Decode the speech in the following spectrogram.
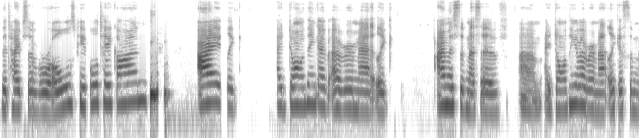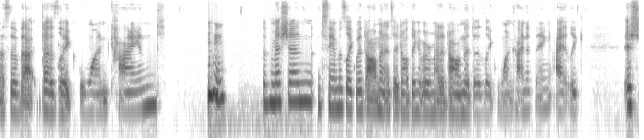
the types of roles people take on. Mm-hmm. I like I don't think I've ever met like I'm a submissive. Um I don't think I've ever met like a submissive that does like one kind Mhm. submission. Same as like with dominance. I don't think I've ever met a dom that does like one kind of thing. I like it's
